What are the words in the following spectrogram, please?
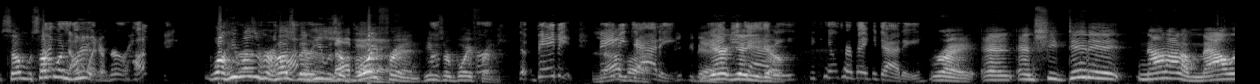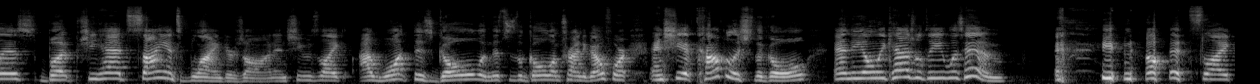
Some Not someone. someone, re- her husband. Well, he wasn't her husband. Her He was her boyfriend. He was her boyfriend. The baby, baby Lover. daddy. Baby Yeah, daddy. yeah, Baby you go. He killed her baby daddy. Right, and and she did it not out of malice, but she had science blinders on, and she was like, "I want this goal, and this is the goal I'm trying to go for." And she accomplished the goal, and the only casualty was him. you know, it's like,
